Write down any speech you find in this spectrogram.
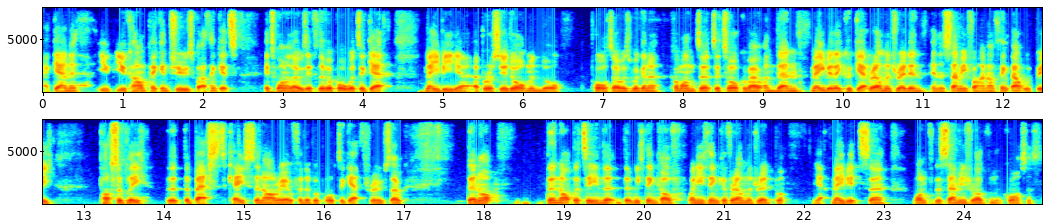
again, you, you can't pick and choose. But I think it's it's one of those. If Liverpool were to get maybe a Borussia Dortmund or Porto, as we're going to come on to, to talk about, and then maybe they could get Real Madrid in in the semi final, I think that would be possibly the, the best case scenario for Liverpool to get through. So they're not they're not the team that, that we think of when you think of Real Madrid. But yeah, maybe it's uh, one for the semis rather than the quarters.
